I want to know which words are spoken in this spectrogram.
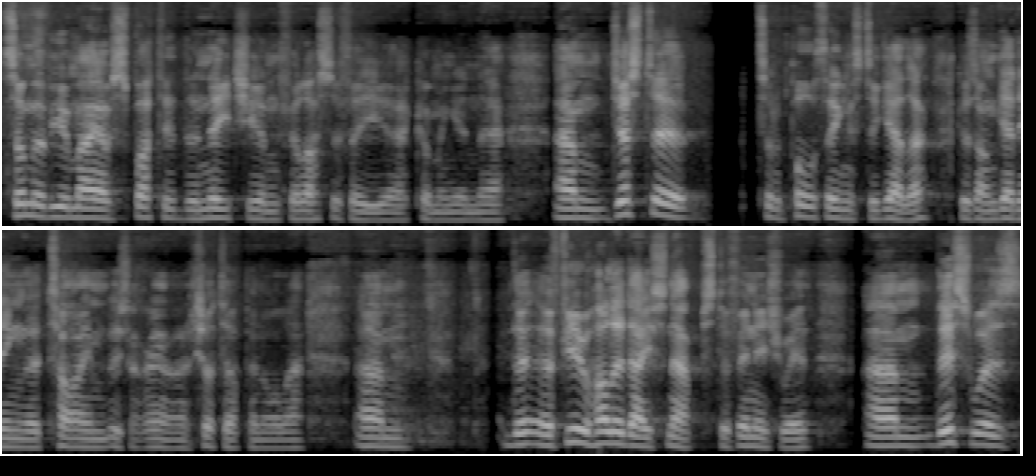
Some of you may have spotted the Nietzschean philosophy uh, coming in there. Um, just to sort of pull things together, because I'm getting the time, uh, shut up and all that. Um, the, a few holiday snaps to finish with. Um, this was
